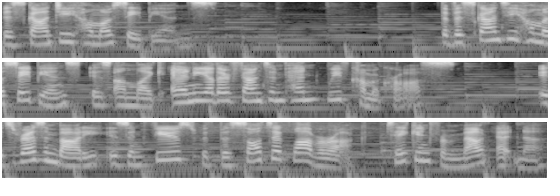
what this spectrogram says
Visconti Homo sapiens. The Visconti Homo sapiens is unlike any other fountain pen we've come across. Its resin body is infused with basaltic lava rock taken from Mount Etna,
